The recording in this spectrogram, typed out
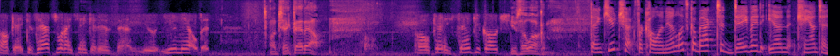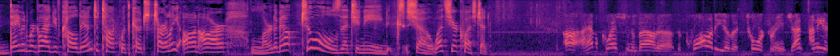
Okay, because that's what I think it is. Then you you nailed it. I'll check that out. Okay, thank you, Coach. You're so welcome. Thank you, Chuck, for calling in. Let's go back to David in Canton. David, we're glad you've called in to talk with Coach Charlie on our Learn About Tools That You Need show. What's your question? Uh, I have a question about uh, the quality of a torque wrench. I, I need a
